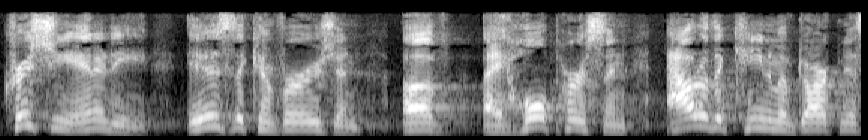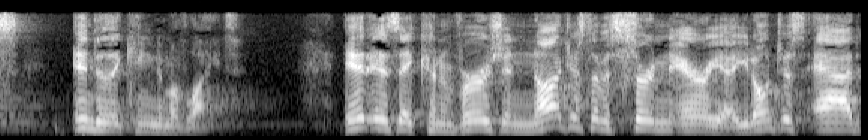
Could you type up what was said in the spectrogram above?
Christianity is the conversion of a whole person out of the kingdom of darkness into the kingdom of light. It is a conversion not just of a certain area. You don't just add,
